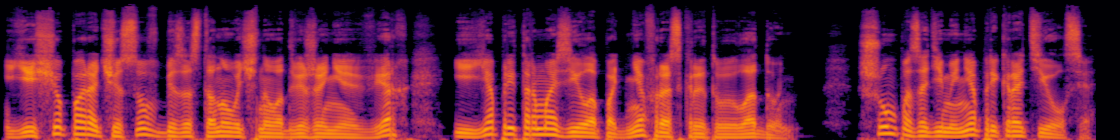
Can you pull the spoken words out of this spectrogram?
Еще пара часов безостановочного движения вверх, и я притормозила, подняв раскрытую ладонь. Шум позади меня прекратился,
